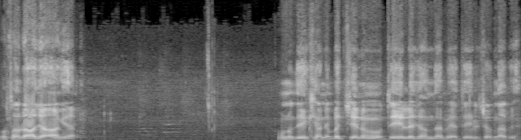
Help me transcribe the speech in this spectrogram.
ਉਥੋਂ ਰਾਜਾ ਆ ਗਿਆ। ਉਹਨੂੰ ਦੇਖਿਆ, ਉਹਨੇ ਬੱਚੇ ਨੂੰ ਤੇਲ ਲਿਜਾਂਦਾ ਪਿਆ, ਤੇਲ ਚਾਹੁੰਦਾ ਪਿਆ।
